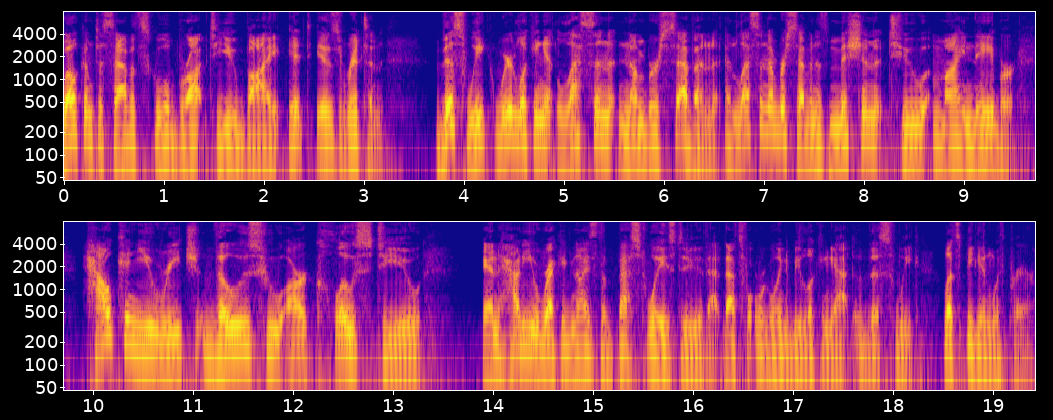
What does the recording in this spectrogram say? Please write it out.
Welcome to Sabbath School brought to you by It Is Written. This week we're looking at lesson number seven, and lesson number seven is Mission to My Neighbor. How can you reach those who are close to you, and how do you recognize the best ways to do that? That's what we're going to be looking at this week. Let's begin with prayer.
